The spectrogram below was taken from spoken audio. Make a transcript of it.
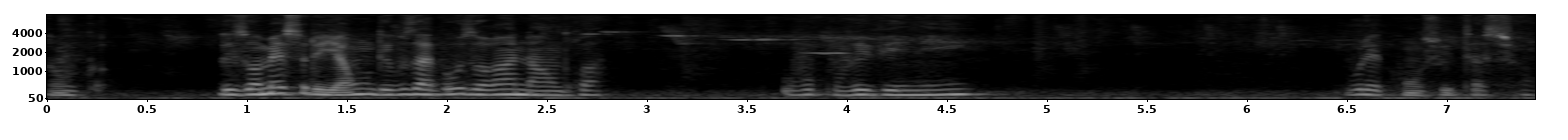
Donc, désormais, ceux de Yaoundé, vous, avez, vous aurez un endroit où vous pouvez venir pour les consultations.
